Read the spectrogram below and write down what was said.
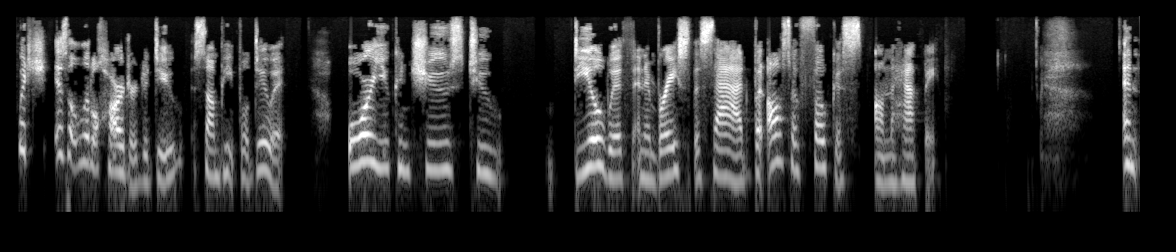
which is a little harder to do. Some people do it. Or you can choose to deal with and embrace the sad but also focus on the happy. And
